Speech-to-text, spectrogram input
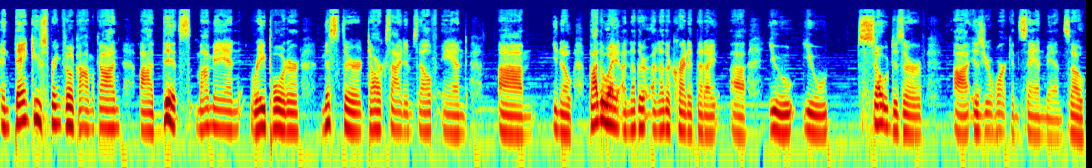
And thank you, Springfield Comic Con. Uh, this, my man, Ray Porter, Mr. Darkseid himself, and um, you know, by the way, another another credit that I uh, you you so deserve uh, is your work in Sandman. So,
